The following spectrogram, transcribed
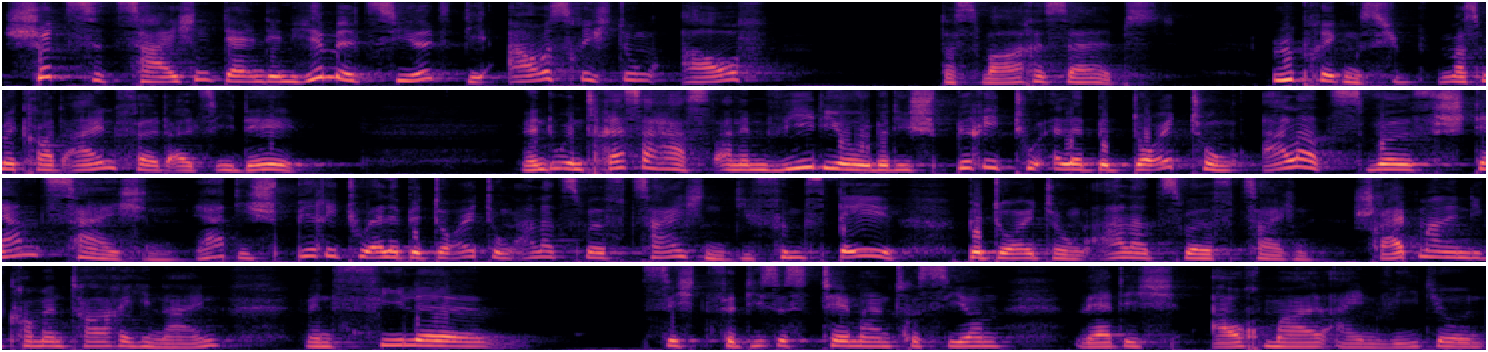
Schützezeichen, der in den Himmel zielt, die Ausrichtung auf das wahre Selbst. Übrigens, was mir gerade einfällt als Idee, wenn du Interesse hast an einem Video über die spirituelle Bedeutung aller zwölf Sternzeichen, ja, die spirituelle Bedeutung aller zwölf Zeichen, die 5D-Bedeutung aller zwölf Zeichen, schreib mal in die Kommentare hinein. Wenn viele sich für dieses Thema interessieren, werde ich auch mal ein Video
